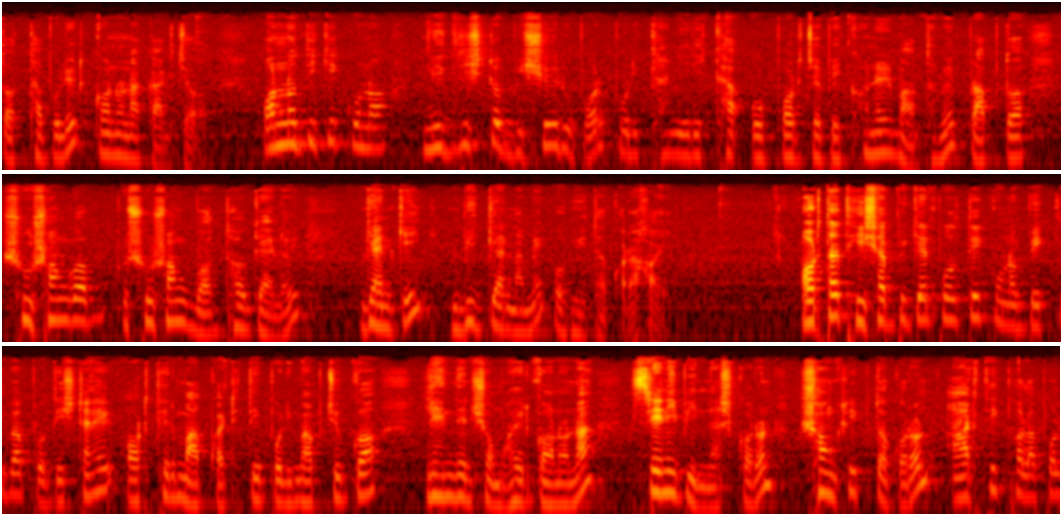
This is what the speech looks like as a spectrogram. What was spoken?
তথ্যাবলীর গণনা কার্য। অন্যদিকে কোনো নির্দিষ্ট বিষয়ের উপর পরীক্ষা, নিরীক্ষা ও পর্যবেক্ষণের মাধ্যমে প্রাপ্ত সুসঙ্গ সুসংবদ্ধ জ্ঞানই জ্ঞানকেই বিজ্ঞান নামে অভিহিত করা হয়। অর্থাৎ হিসাব বিজ্ঞান বলতে কোনো ব্যক্তি বা প্রতিষ্ঠানের অর্থের মাপকাঠিতে পরিমাপযোগ্য লেনদেন সমূহের গণনা, শ্রেণীবিন্যাসকরণ, সংক্ষিপ্তকরণ, আর্থিক ফলাফল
